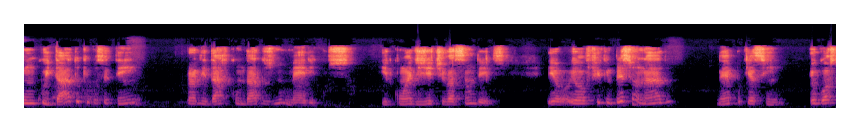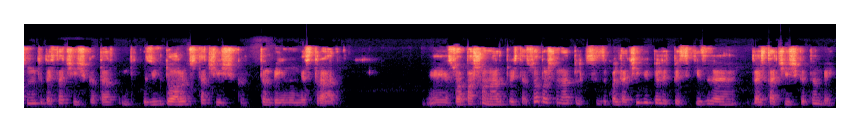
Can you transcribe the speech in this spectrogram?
com o cuidado que você tem para lidar com dados numéricos e com a adjetivação deles. Eu, eu fico impressionado, né, porque assim, eu gosto muito da estatística, tá? Inclusive dou aula de estatística também no mestrado. É, sou apaixonado por sou apaixonado pela pesquisa qualitativa e pela pesquisa da, da estatística também.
